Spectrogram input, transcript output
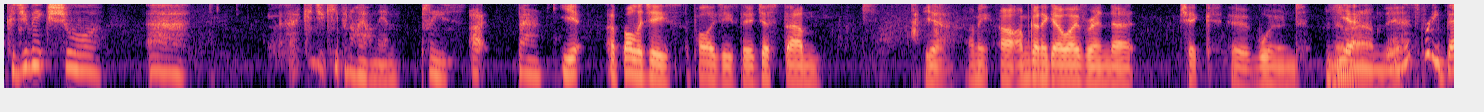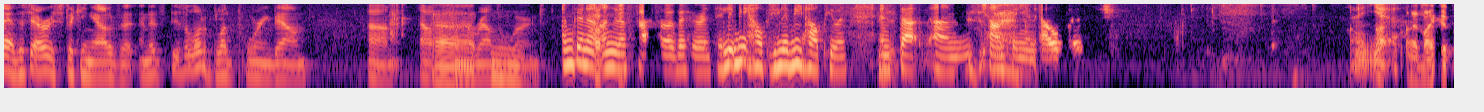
could you make sure uh, uh could you keep an eye on them please I- baron Yeah, apologies, apologies. They're just um, yeah. I mean, oh, I'm gonna go over and uh, check her wound in the yeah, arm and it's pretty bad. This arrow is sticking out of it, and it's there's a lot of blood pouring down um, out from Uh, around the mm. wound. I'm gonna I'm gonna fuss over her and say, "Let me help you, let me help you," and, and it- start um, chanting bad? in Elvish. Uh, yeah, I, would like it.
